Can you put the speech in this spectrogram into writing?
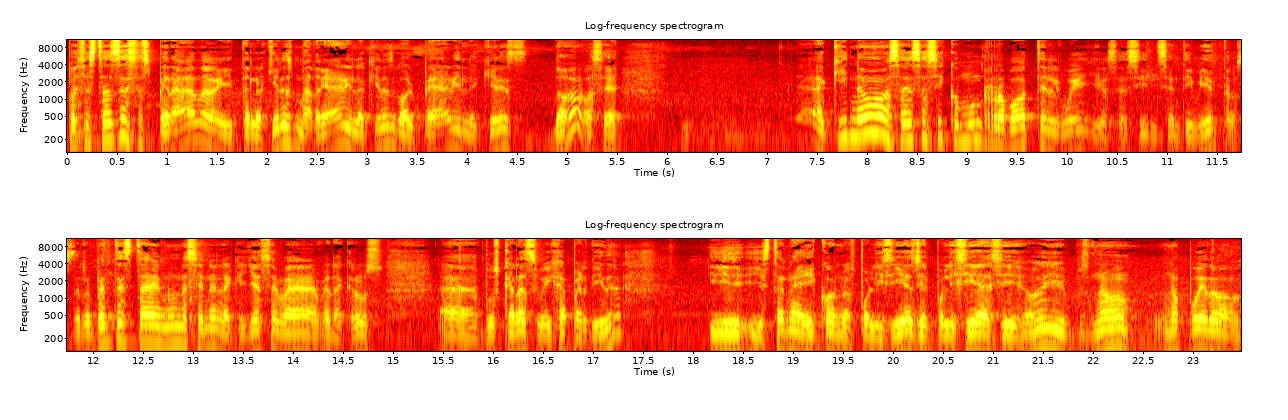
pues estás desesperado y te lo quieres madrear y lo quieres golpear y le quieres, ¿no? O sea, aquí no, o sea, es así como un robot el güey, o sea, sin sentimientos. De repente está en una escena en la que ya se va a Veracruz a buscar a su hija perdida y, están ahí con los policías y el policía así, oye, pues no, no puedo,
